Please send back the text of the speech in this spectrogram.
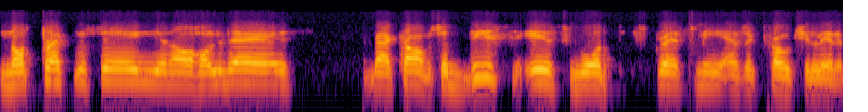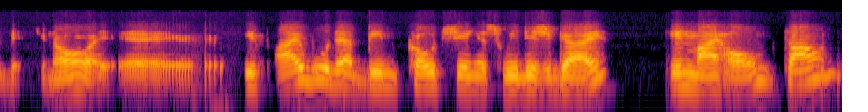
not practicing, you know, holidays back home. So this is what stressed me as a coach a little bit, you know. Uh, if I would have been coaching a Swedish guy in my hometown,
